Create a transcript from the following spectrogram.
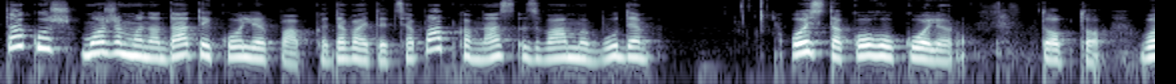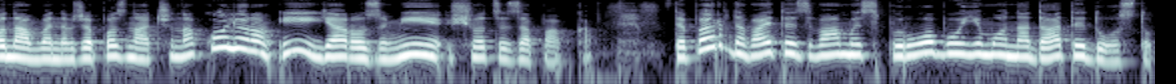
Також можемо надати колір папки. Давайте ця папка в нас з вами буде ось такого кольору. Тобто вона в мене вже позначена кольором, і я розумію, що це за папка. Тепер давайте з вами спробуємо надати доступ.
